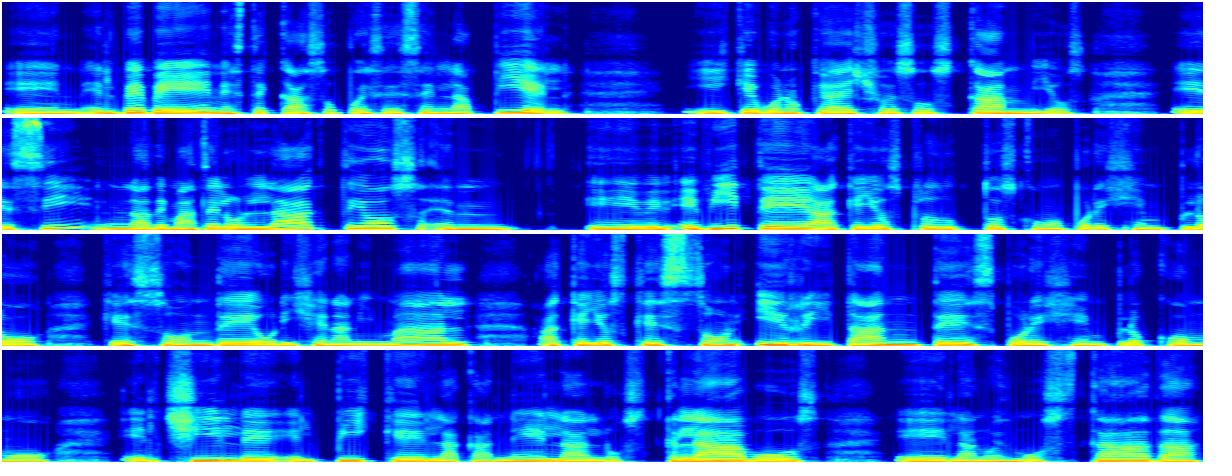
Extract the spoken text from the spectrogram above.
En el bebé, en este caso, pues es en la piel. Y qué bueno que ha hecho esos cambios. Eh, sí, además de los lácteos, em, eh, evite aquellos productos como por ejemplo que son de origen animal, aquellos que son irritantes, por ejemplo como el chile, el pique, la canela, los clavos, eh, la nuez moscada,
